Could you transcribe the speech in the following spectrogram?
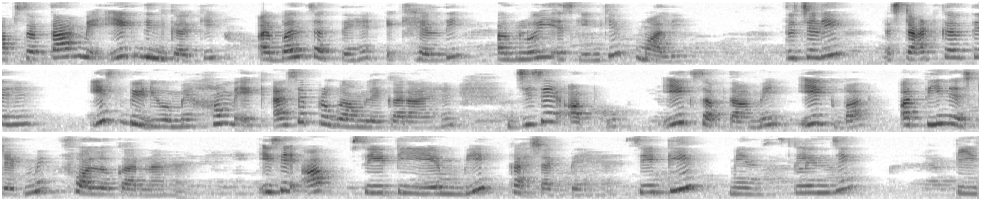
आप सप्ताह में एक दिन करके और बन सकते हैं एक हेल्दी और ग्लोई स्किन के मालिक। तो चलिए स्टार्ट करते हैं। इस वीडियो में हम एक ऐसे प्रोग्राम लेकर आए हैं, जिसे आपको एक सप्ताह में एक बार और तीन स्टेप में फॉलो करना है। इसे आप सी टी एम भी कह सकते हैं। C T means cleansing T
